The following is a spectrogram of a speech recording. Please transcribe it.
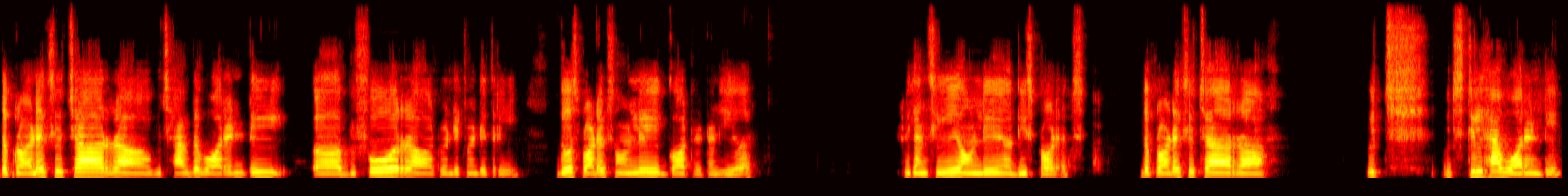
The products which are uh, which have the warranty uh, before uh, 2023 those products only got written here. We can see only uh, these products. The products which are uh, which which still have warranty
